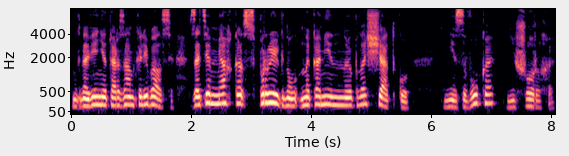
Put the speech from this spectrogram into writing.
Мгновение Тарзан колебался, затем мягко спрыгнул на каминную площадку. Ни звука, ни шороха.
